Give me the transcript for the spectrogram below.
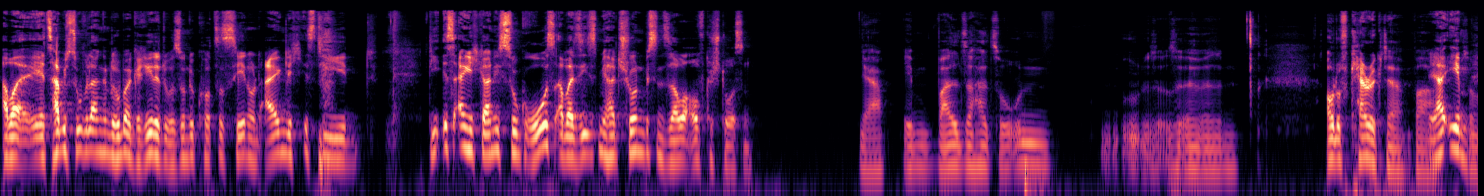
Aber jetzt habe ich so lange drüber geredet, über so eine kurze Szene und eigentlich ist die, die ist eigentlich gar nicht so groß, aber sie ist mir halt schon ein bisschen sauer aufgestoßen. Ja, eben weil sie halt so un, out of character war. Ja, eben, So.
